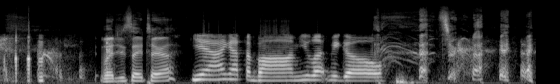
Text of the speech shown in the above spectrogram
What'd you say, Tara? Yeah, I got the bomb. You let me go. That's right.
